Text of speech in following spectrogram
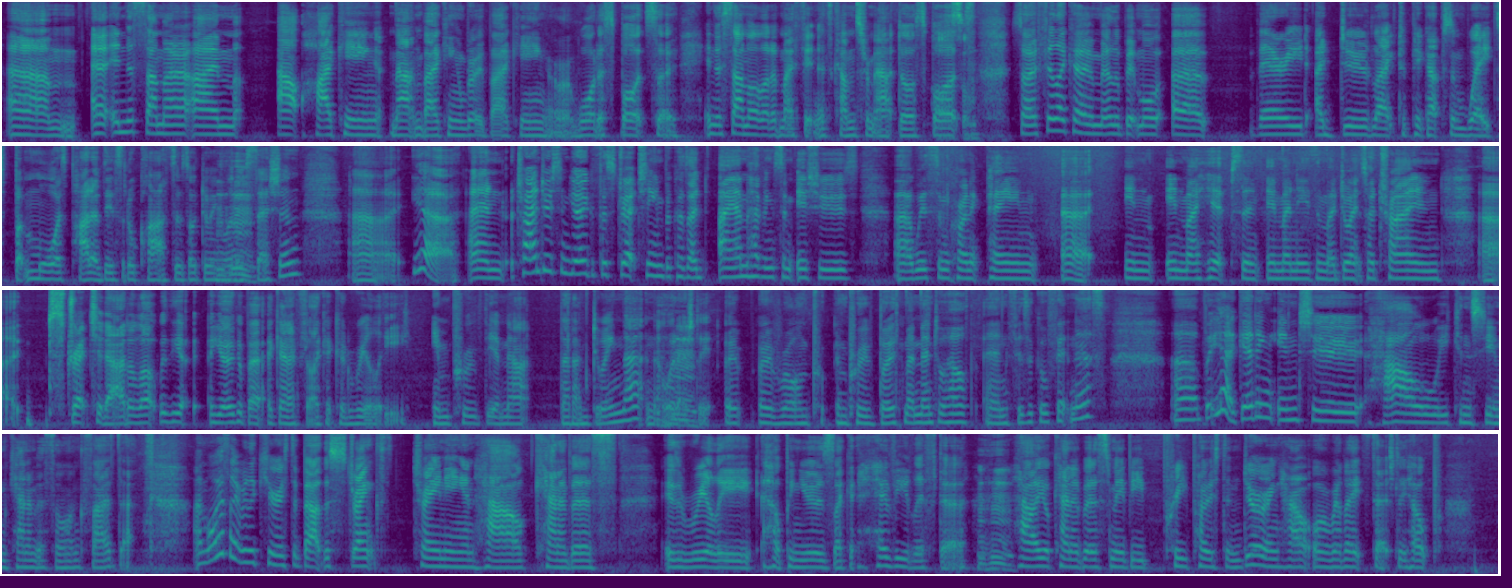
Um, in the summer, I'm out hiking, mountain biking, road biking, or water sports. So in the summer, a lot of my fitness comes from outdoor sports. Awesome. So I feel like I'm a little bit more uh, varied. I do like to pick up some weights, but more as part of these little classes or doing a little session. Uh, yeah, and try and do some yoga for stretching because I, I am having some issues uh, with some chronic pain. Uh, in in my hips and in my knees and my joints, So I try and uh, stretch it out a lot with yoga. But again, I feel like I could really improve the amount that I'm doing that, and that would actually o- overall imp- improve both my mental health and physical fitness. Uh, but yeah, getting into how we consume cannabis alongside that. I'm always like really curious about the strength training and how cannabis is really helping you as like a heavy lifter. How your cannabis maybe pre, post, and during how or relates to actually help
